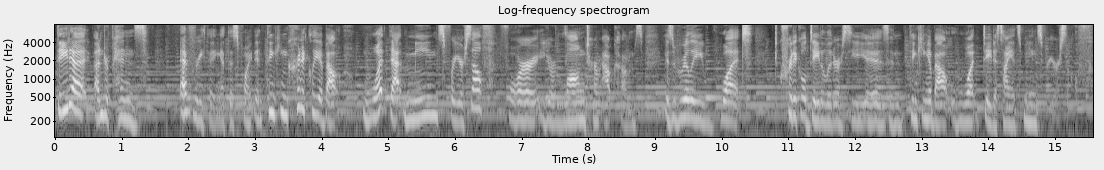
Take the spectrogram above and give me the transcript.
Data underpins everything at this point and thinking critically about what that means for yourself, for your long-term outcomes is really what critical data literacy is and thinking about what data science means for yourself.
